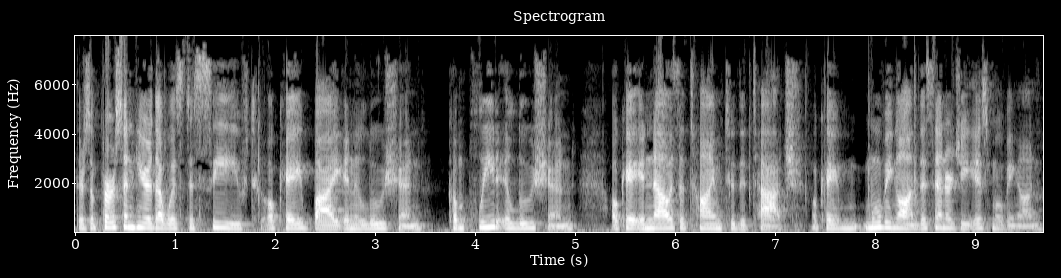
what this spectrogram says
There's a person here that was deceived, okay, by an illusion, complete illusion, okay? And now is the time to detach, okay? Moving on. This energy is moving on.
